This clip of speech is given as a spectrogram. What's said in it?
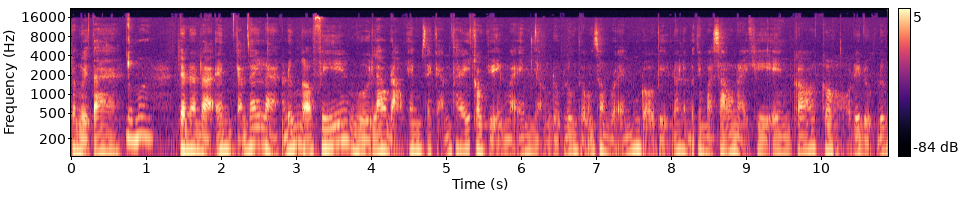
cho người ta. Đúng rồi cho nên là em cảm thấy là đứng ở phía người lao động, em sẽ cảm thấy câu chuyện mà em nhận được lương thưởng xong rồi em muốn đổi việc đó là nhưng mà sau này khi em có cơ hội để được đứng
